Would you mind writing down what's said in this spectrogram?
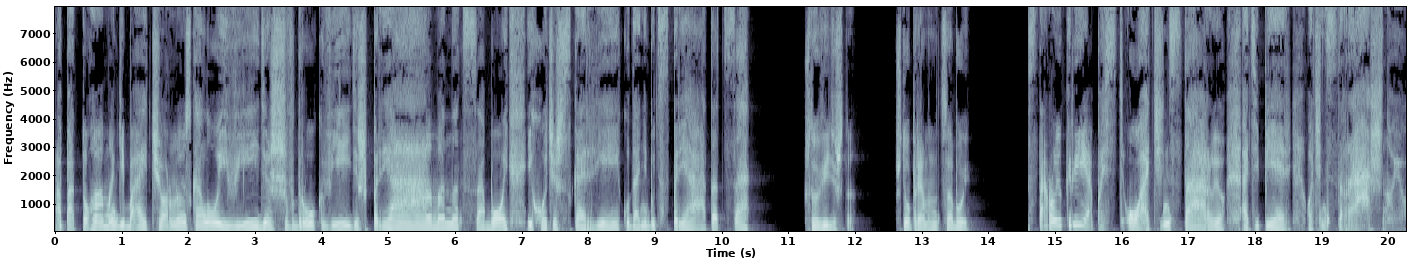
а потом огибает черную скалу, и видишь, вдруг видишь прямо над собой, и хочешь скорее куда-нибудь спрятаться. Что видишь-то? Что прямо над собой? Старую крепость, очень старую, а теперь очень страшную.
